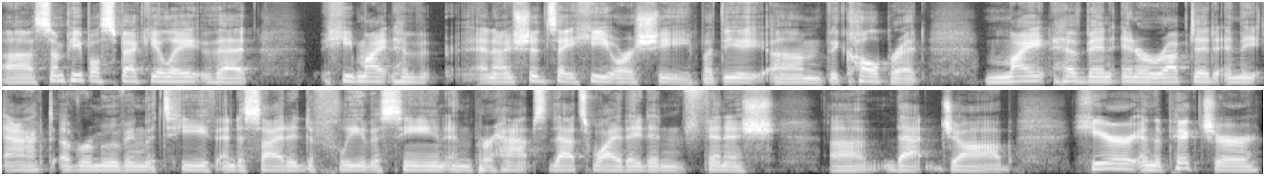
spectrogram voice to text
Uh, some people speculate that he might have, and I should say he or she, but the um, the culprit might have been interrupted in the act of removing the teeth and decided to flee the scene, and perhaps that's why they didn't finish uh, that job. Here in the picture,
